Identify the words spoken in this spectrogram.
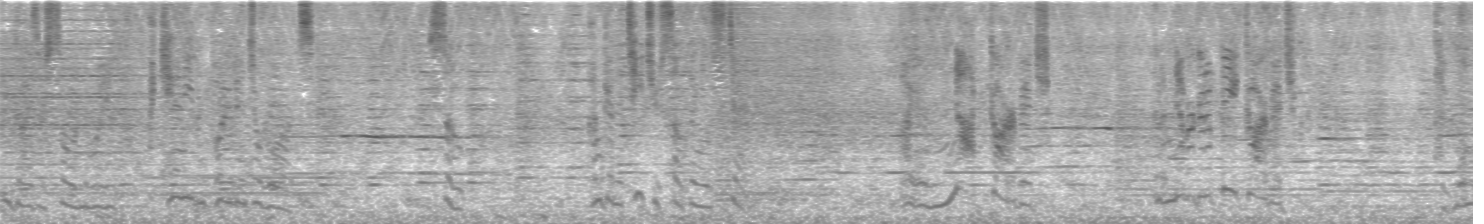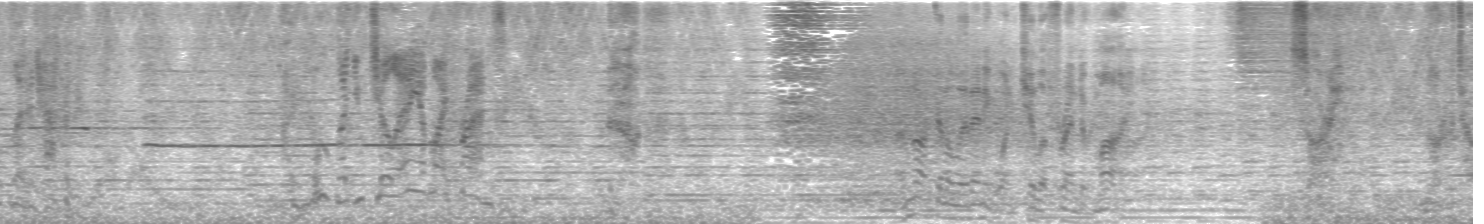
You guys are so annoying. I can't even put it into words. So, I'm gonna teach you something instead. I am not garbage. And I'm never gonna be garbage. I won't let it happen. I won't let you kill any of my friends. I'm not gonna let anyone kill a friend of mine. Sorry, Naruto.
